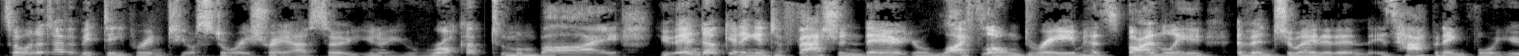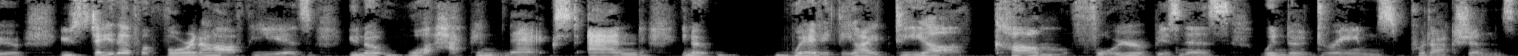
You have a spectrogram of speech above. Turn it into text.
So I want to dive a bit deeper into your story, Shreya. So, you know, you rock up to Mumbai, you end up getting into fashion there. Your lifelong dream has finally eventuated and is happening for you. You stay there for four and a half years. You know, what happened next? And, you know, where did the idea come for your business, Window Dreams Productions?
